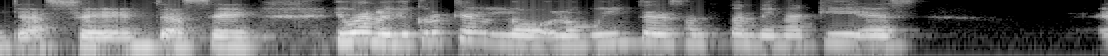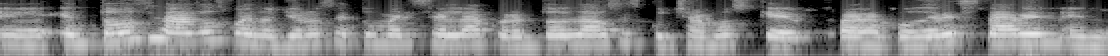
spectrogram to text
Ya sé, ya sé. Y bueno, yo creo que lo, lo muy interesante también aquí es eh, en todos lados, bueno, yo no sé tú, Marisela, pero en todos lados escuchamos que para poder estar en,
